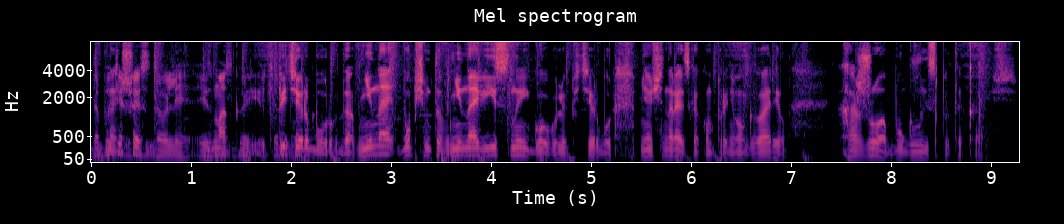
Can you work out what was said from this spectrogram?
Да путешествовали из Москвы в Петербург. В Петербург, да. В, нена... в общем-то, в ненавистный Гоголю Петербург. Мне очень нравится, как он про него говорил хожу, об углы спотыкаюсь.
